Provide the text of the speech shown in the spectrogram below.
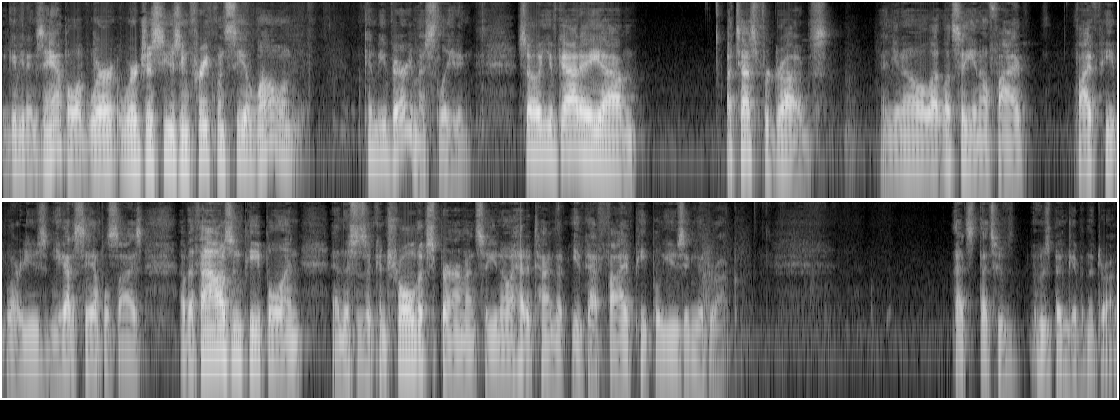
I'll give you an example of where, where just using frequency alone can be very misleading. So you've got a, um, a test for drugs, and you know, let, let's say you know five five people are using. You got a sample size of a thousand people, and and this is a controlled experiment, so you know ahead of time that you've got five people using the drug. That's that's who's who's been given the drug.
